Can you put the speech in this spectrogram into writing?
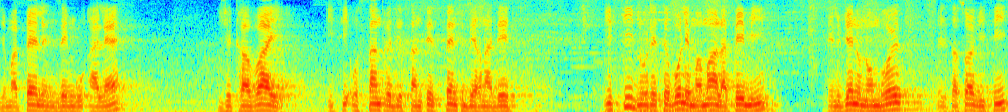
Je m'appelle Nzengu Alain. Je travaille ici au centre de santé Sainte-Bernadette. Ici, nous recevons les mamans à la PMI. Elles viennent nombreuses, elles s'assoient ici.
